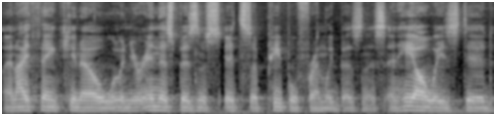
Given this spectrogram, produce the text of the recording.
And I think, you know, when you're in this business, it's a people friendly business. And he always did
